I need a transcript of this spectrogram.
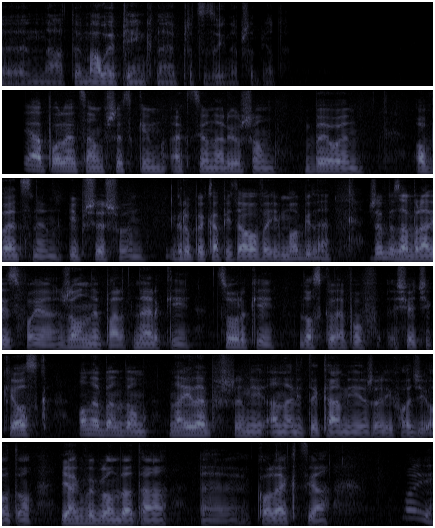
e, na te małe, piękne, precyzyjne przedmioty. Ja polecam wszystkim akcjonariuszom byłym, obecnym i przyszłym grupy kapitałowej Immobile, żeby zabrali swoje żony, partnerki, córki do sklepów sieci Kiosk. One będą najlepszymi analitykami, jeżeli chodzi o to, jak wygląda ta e, kolekcja. No i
